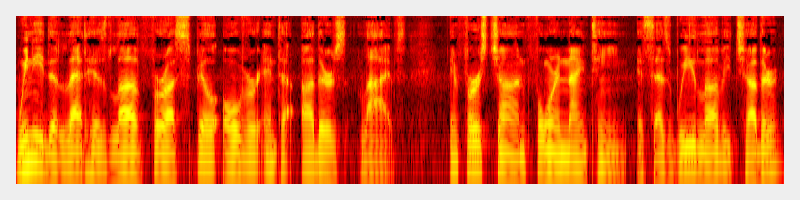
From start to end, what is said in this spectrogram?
We need to let his love for us spill over into others' lives. In 1 John 4 and 19, it says, We love each other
